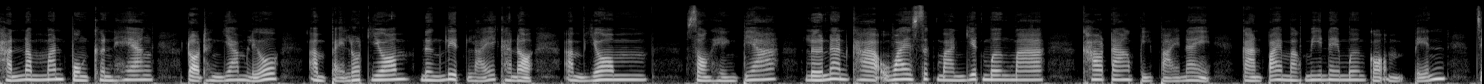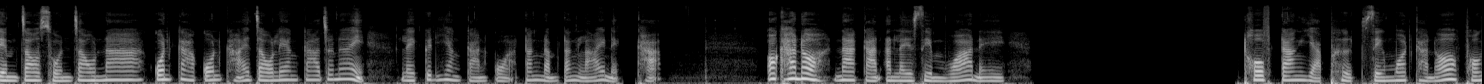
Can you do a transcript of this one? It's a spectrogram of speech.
ขันน้ำมันปรุงขึ้นแห้งต่อถึงย่ำเหลียว อ่ำไปลดย้อม1ลิตรไหลค่ะเนาะอ่ำย้อมสองเหงเปียเหลือนั่นค่ะไหว้ซึกมันยึดเมืองมาข้าวตั้งปีปลายใน การป้ายมักมีในเมืองก็อ่ำเป็น เจมเจ้าสวนเจ้านาก้นกาก้นขายเจ้าแรงกาเจ้าไหนและก็ยังการกว่าตั้งนำตั้งหลายเนี่ยค่ะอ๋อค่ะเนาะหน้าการอันไรเซมว่าในทบตั้งอย่าเผิดเสียงหมดค่ะเนาะพอง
